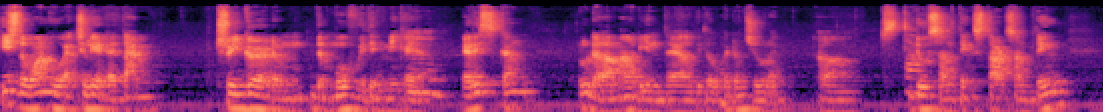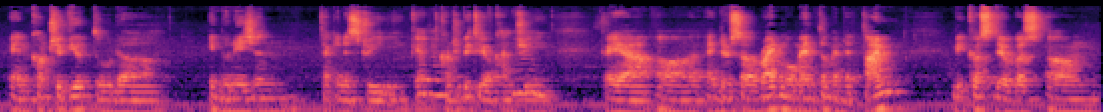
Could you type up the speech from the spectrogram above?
He's the one who actually at that time trigger the the move within me kayak Hmm. Eris kan lu udah lama di Intel gitu, why don't you like uh, Start. do something, start something, and contribute to the Indonesian tech industry, kayak Mhm. contribute to your country, kayak uh, and there's a right momentum at that time because there was um,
